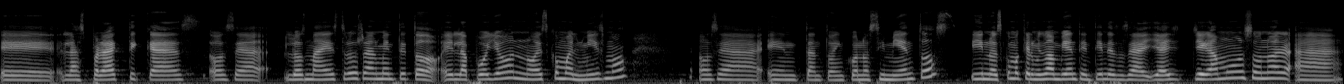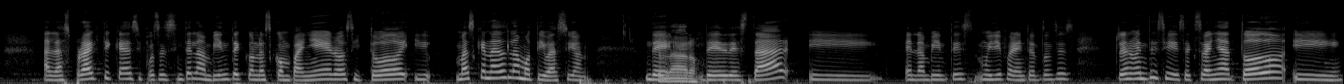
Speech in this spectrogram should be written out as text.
eh, las prácticas, o sea, los maestros, realmente todo. El apoyo no es como el mismo o sea, en tanto en conocimientos y no es como que el mismo ambiente, ¿entiendes? O sea, ya llegamos uno a, a, las prácticas y pues se siente el ambiente con los compañeros y todo y más que nada es la motivación de, de, de estar y el ambiente es muy diferente. Entonces, realmente sí, se extraña todo y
